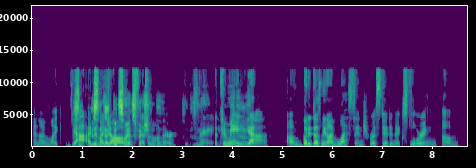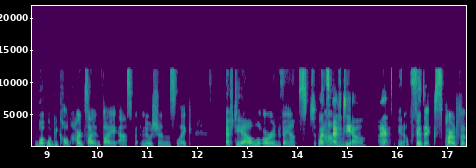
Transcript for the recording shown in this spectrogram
And i'm like yeah isn't, i did my job good science fiction as an author. Right. but to me yeah, yeah. Um, but it does mean i'm less interested in exploring um, what would be called hard sci-fi aspect notions like ftl or advanced what's um, ftl I- you know, physics, part of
